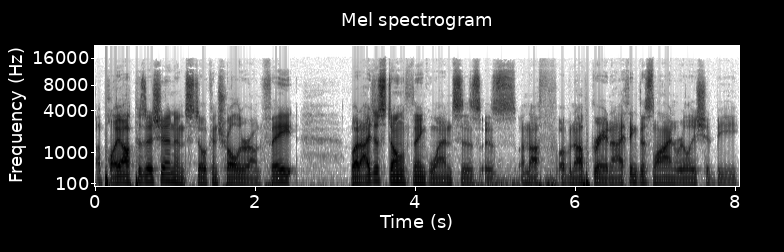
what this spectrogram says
a playoff position and still control their own fate. But I just don't think Wentz is, is enough of an upgrade, and I think this line really should be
